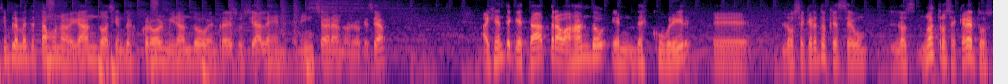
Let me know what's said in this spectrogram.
simplemente estamos navegando, haciendo scroll, mirando en redes sociales, en, Instagram o en lo que sea, hay gente que está trabajando en descubrir eh, los secretos que según los nuestros secretos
